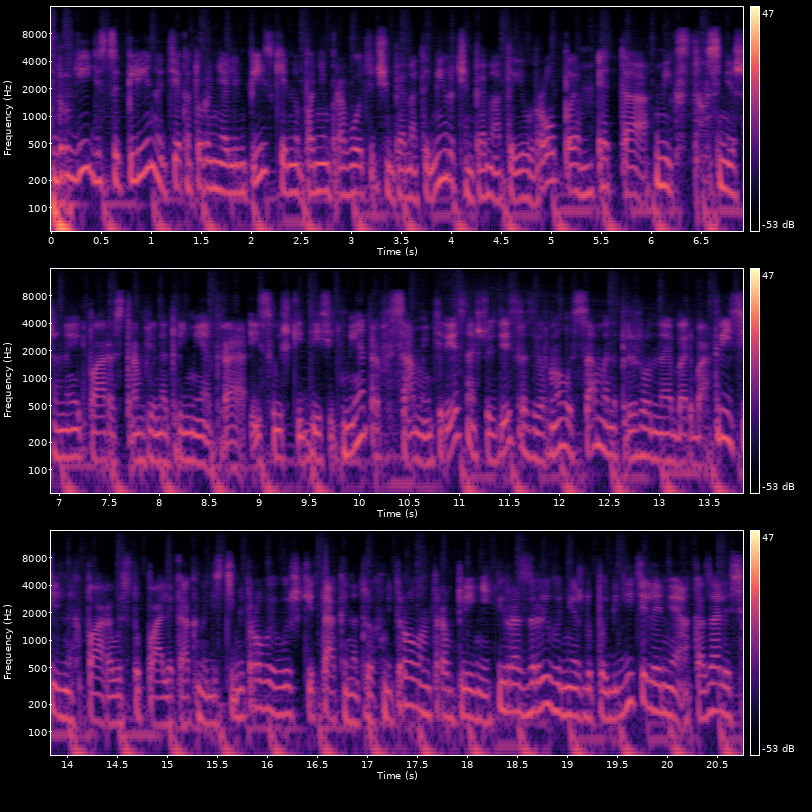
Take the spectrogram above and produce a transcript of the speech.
Другие дисциплины, те, которые не олимпийские, но по ним проводятся чемпионаты мира, чемпионаты Европы. Это микст, смешанные пары с трамплина 3 метра и с вышки 10 метров. Самое интересное, что здесь развернулась самая напряженная борьба. Три сильных пары выступали как на 10-метровой вышке, так и на трехметровом трамплине. И разрывы между победителями оказались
